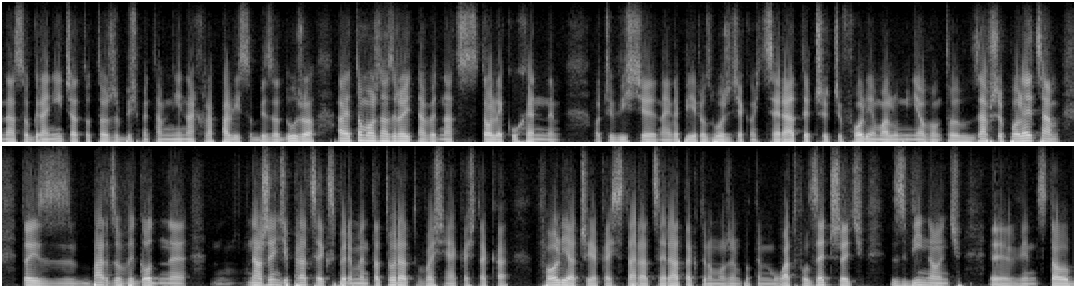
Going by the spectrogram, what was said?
nas ogranicza to to, żebyśmy tam nie nachlapali sobie za dużo, ale to można zrobić nawet na stole kuchennym. Oczywiście najlepiej rozłożyć jakąś ceratę czy, czy folią aluminiową, to zawsze polecam. To jest bardzo wygodne narzędzie pracy eksperymentatora, to właśnie jakaś taka folia czy jakaś stara cerata, którą możemy potem łatwo zetrzeć, zwinąć, e, więc to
